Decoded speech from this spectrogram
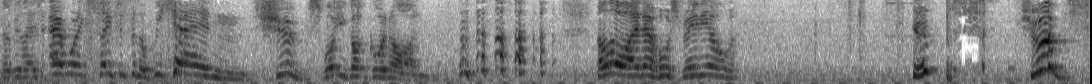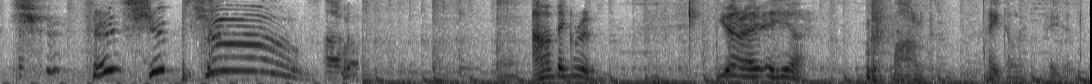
So I'll be like, is everyone excited for the weekend? Shubs, what you got going on? Hello, I now host radio. Oops. Shubs! Who's shoops? Shubs! Um, I'm a big room. You're out of here. Bard. Hey, Tony. How you doing?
